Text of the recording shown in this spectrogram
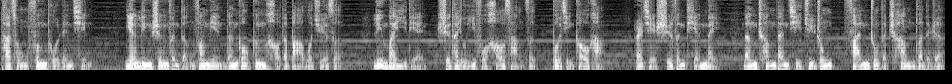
他从风土人情、年龄、身份等方面能够更好地把握角色。另外一点是他有一副好嗓子，不仅高亢，而且十分甜美，能承担起剧中繁重的唱段的任务。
